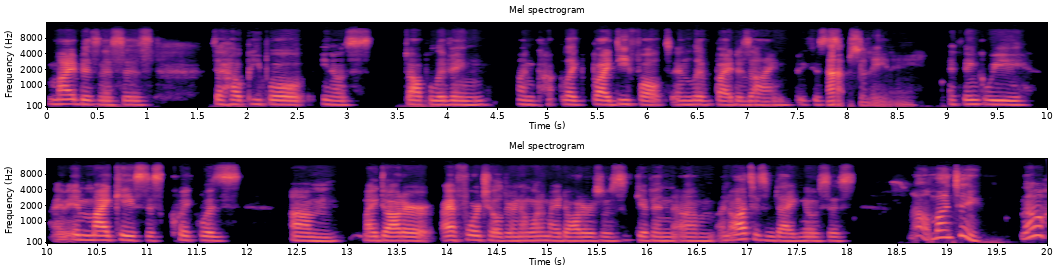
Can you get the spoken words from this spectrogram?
my business is to help people, you know, stop living un- like by default and live by mm-hmm. design because absolutely. I think we, in my case, this quick was um, my daughter. I have four children, and one of my daughters was given um, an autism diagnosis. Oh, mine too. No,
